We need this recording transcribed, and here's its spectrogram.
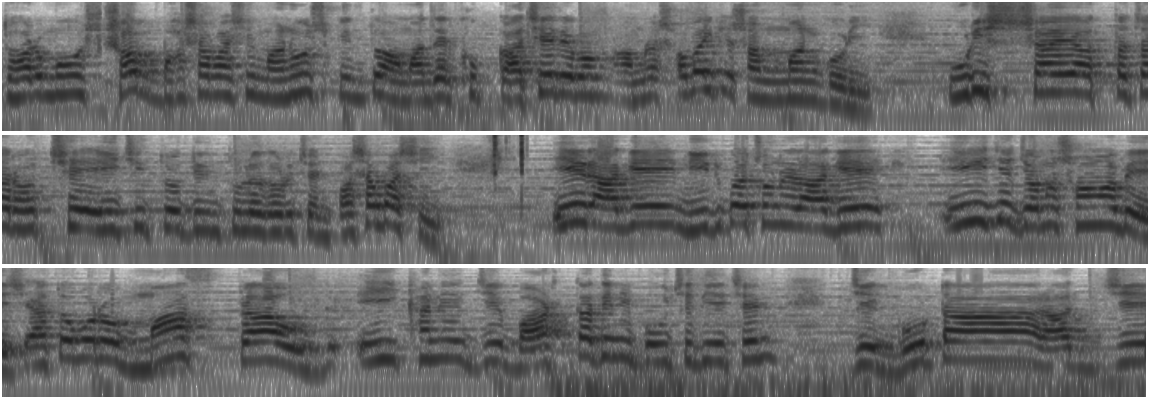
ধর্ম, সব ভাষাভাষী মানুষ কিন্তু আমাদের খুব কাছের এবং আমরা সবাইকে সম্মান করি। উড়িষ্যায় অত্যাচার হচ্ছে এই চিত্র তিনি তুলে ধরেছেন। পাশাপাশি এর আগে, নির্বাচনের আগে এই যে জনসমাবেশ, এত বড় মাস ক্রাউড, এইখানে যে বার্তা তিনি পৌঁছে দিয়েছেন যে গোটা রাজ্যে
